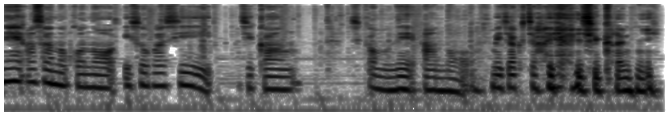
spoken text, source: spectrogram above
ね、朝のこの忙しい時間、しかもね、あの、めちゃくちゃ早い時間に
